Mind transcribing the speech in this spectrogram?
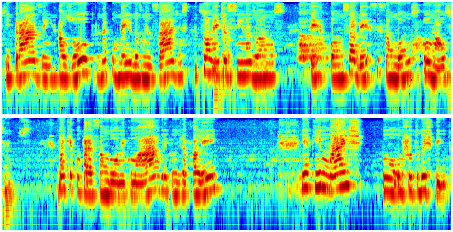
que trazem aos outros, né, por meio das mensagens, somente assim nós vamos ter como saber se são bons ou maus frutos. Então, aqui a comparação do homem como a árvore, como já falei. E aqui mais o, o, fruto do Espírito.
